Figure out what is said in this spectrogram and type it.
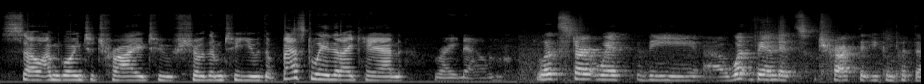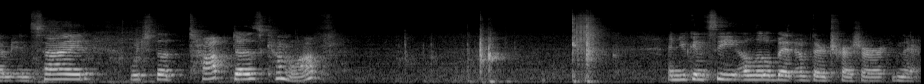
so I'm going to try to show them to you the best way that I can right now. Let's start with the uh, Wet Bandits truck that you can put them inside, which the top does come off. And you can see a little bit of their treasure in there.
